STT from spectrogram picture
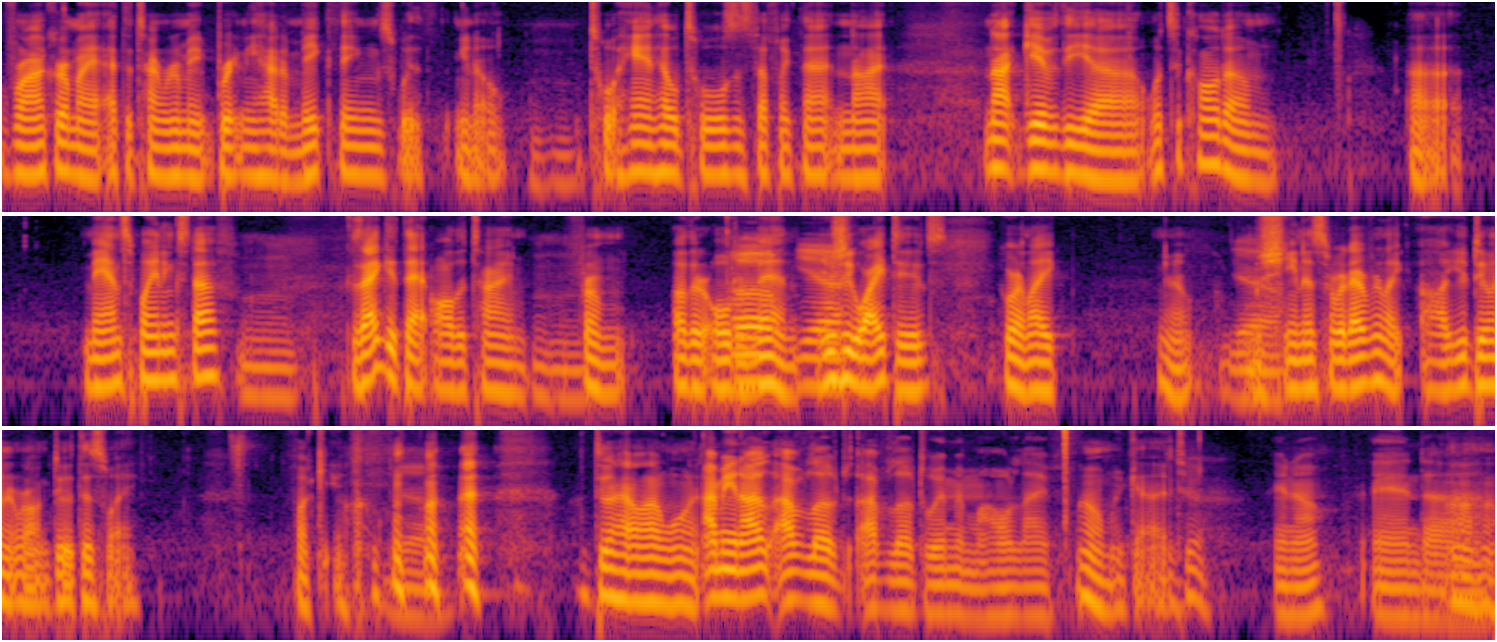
Veronica or my at the time roommate Brittany how to make things with you know tool, handheld tools and stuff like that, and not not give the uh, what's it called um, uh, mansplaining stuff because I get that all the time from other older Oh, men, yeah. usually white dudes who are like you know Yeah. machinists or whatever. Like, oh, you're doing it wrong. Do it this way. Fuck you. yeah Do it how I want. I mean, I, I've loved I've loved women my whole life. Oh my god. too You know, and uh, Uh-huh.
